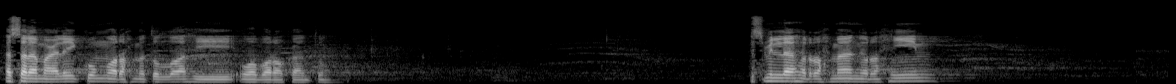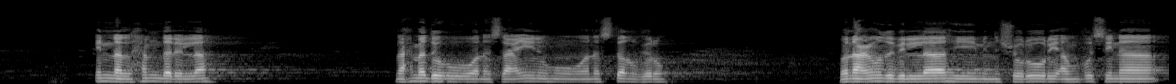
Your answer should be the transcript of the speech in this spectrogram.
Assalamualaikum warahmatullahi wabarakatuh. Bismillahirrahmanirrahim. Innal hamdalillah nahmaduhu wa nasta'inuhu wa nastaghfiruh wa na'udzu billahi min shururi anfusina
